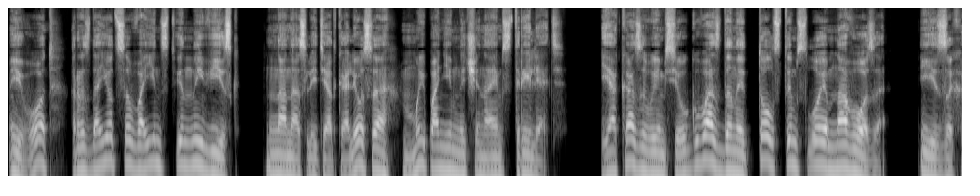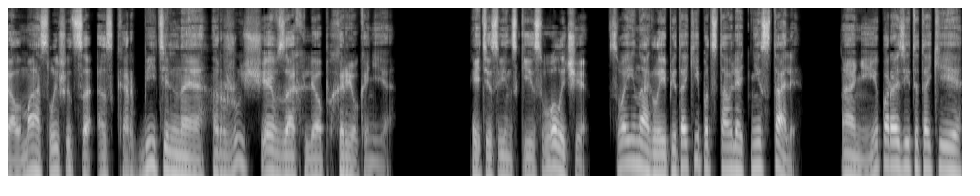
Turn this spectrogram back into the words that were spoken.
И вот раздается воинственный визг. На нас летят колеса, мы по ним начинаем стрелять. И оказываемся угвазданы толстым слоем навоза. И из-за холма слышится оскорбительное, ржущее взахлеб хрюканье. Эти свинские сволочи свои наглые пятаки подставлять не стали. Они, паразиты такие,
